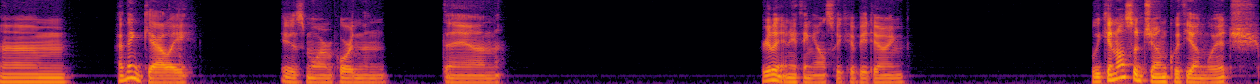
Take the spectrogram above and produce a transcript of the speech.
Um, I think galley is more important than than really anything else we could be doing. We can also junk with Young Witch.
